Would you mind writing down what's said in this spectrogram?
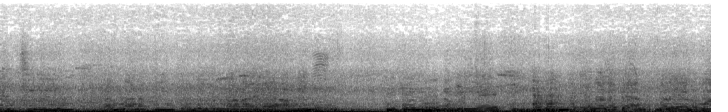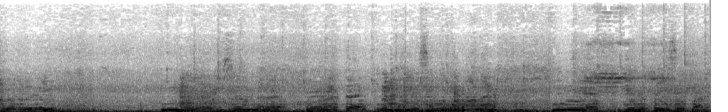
எழுச்சியையும் தன்மானத்தையும் தந்திருந்தானாக ஆமீன். இப்போது நம்முடைய கர்நாடகா மலையாள மாணவர்கள் இந்த சுதந்திர போராட்ட விடுதலை சம்பந்தமான இனிய கீதத்தை இசைப்பார்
